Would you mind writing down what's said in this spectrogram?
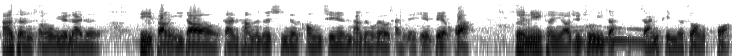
它可能从原来的地方移到展场这个新的空间，它可能会有产生一些变化，所以你可能也要去注意展展品的状况。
